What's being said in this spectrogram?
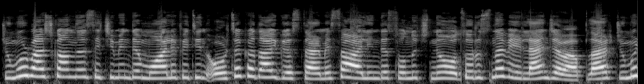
Cumhurbaşkanlığı seçiminde muhalefetin ortak aday göstermesi halinde sonuç ne oldu sorusuna verilen cevaplar Cumhur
